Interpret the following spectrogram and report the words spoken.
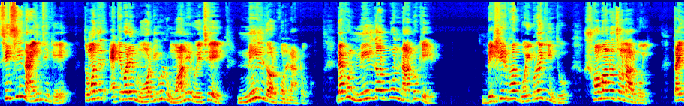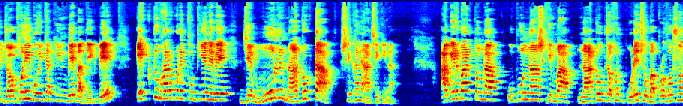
সিসি নাইন থেকে তোমাদের একেবারে মডিউল ওয়ানে রয়েছে নীল দর্পণ নাটক। দেখো, নীল দর্পণ নাটকে বেশিরভাগ বইগুলোই কিন্তু সমালোচনার বই। তাই যখনই বইটা কিনবে বা দেখবে, একটু ভালো করে খুঁটিয়ে নেবে যে মূল নাটকটা সেখানে আছে কিনা। আগেরবার তোমরা উপন্যাস কিংবা নাটক যখন পড়েছো বা প্রহসন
